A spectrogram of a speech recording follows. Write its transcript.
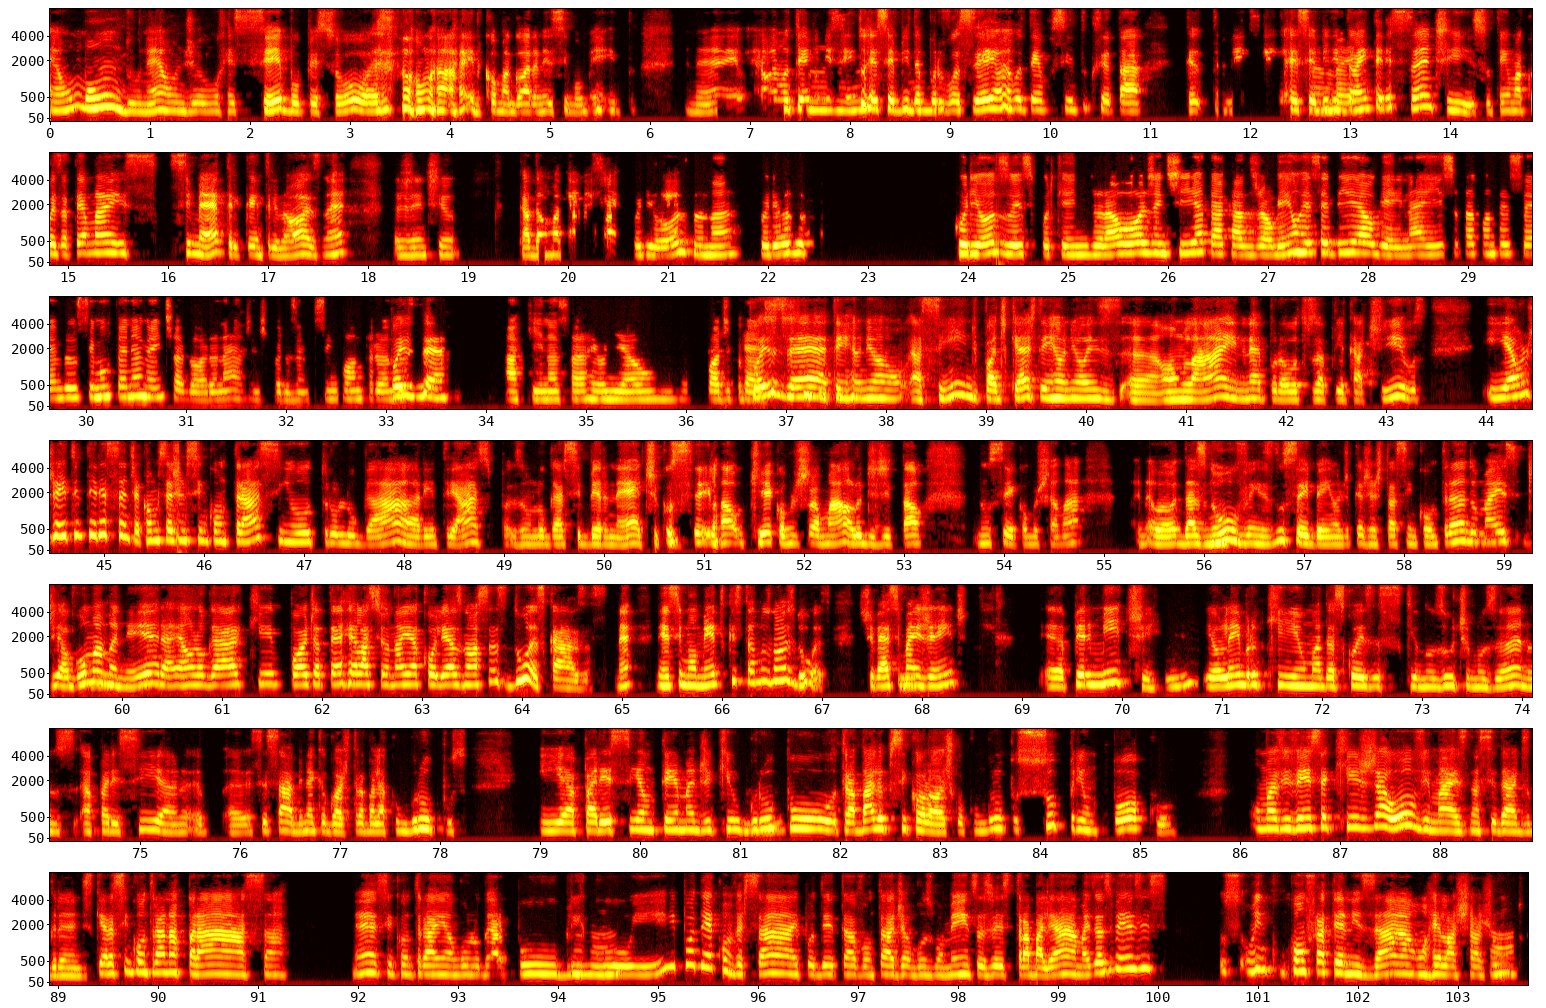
é um mundo, né, onde eu recebo pessoas online, como agora nesse momento, né? Eu, ao mesmo tempo me sinto uhum. recebida por você, e ao mesmo tempo sinto que você está também sendo recebida. Também. Então é interessante isso. Tem uma coisa até mais simétrica entre nós, né? A gente, cada uma está curioso, né? Curioso curioso isso, porque em geral ou a gente ia até a casa de alguém ou recebia alguém, né? E isso está acontecendo simultaneamente agora, né? A gente, por exemplo, se encontrando. Pois é. Aqui nessa reunião podcast. Pois é, tem reunião assim de podcast, tem reuniões uh, online, né, por outros aplicativos. E é um jeito interessante, é como se a gente se encontrasse em outro lugar, entre aspas, um lugar cibernético, sei lá o que, como chamá-lo, digital, não sei como chamar, das nuvens, não sei bem onde que a gente está se encontrando, mas de alguma uhum. maneira é um lugar que pode até relacionar e acolher as nossas duas casas, né? Nesse momento que estamos nós duas. Se tivesse mais gente, é, permite. Eu lembro que uma das coisas que nos últimos anos aparecia, é, você sabe, né, que eu gosto de trabalhar com grupos, e aparecia um tema de que o uhum. grupo, o trabalho psicológico com o grupo supre um pouco uma vivência que já houve mais nas cidades grandes, que era se encontrar na praça, né, se encontrar em algum lugar público uhum. e, e, poder conversar e poder estar à vontade em alguns momentos, às vezes trabalhar, mas às vezes um confraternizar, um relaxar tá. junto.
